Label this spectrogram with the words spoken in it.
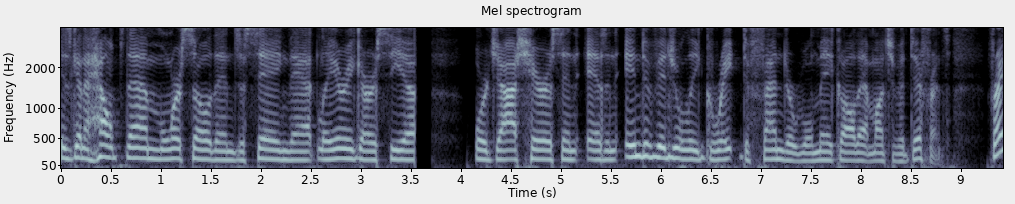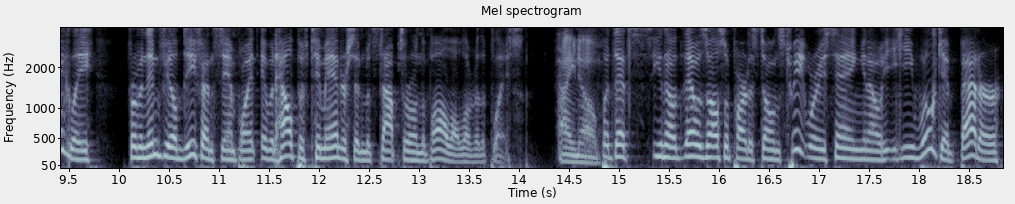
is going to help them more so than just saying that Larry Garcia or Josh Harrison as an individually great defender will make all that much of a difference. Frankly, from an infield defense standpoint, it would help if Tim Anderson would stop throwing the ball all over the place. I know. But that's, you know, that was also part of Stone's tweet where he's saying, you know, he, he will get better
